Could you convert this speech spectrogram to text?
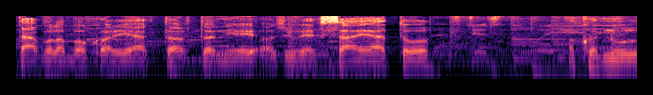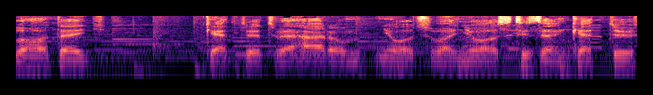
távolabb akarják tartani az üveg szájától, akkor 061 253 88 12.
